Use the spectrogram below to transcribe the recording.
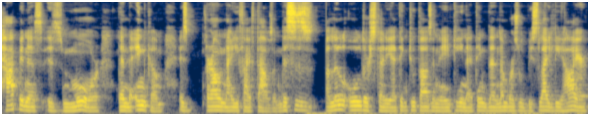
happiness is more than the income is around 95,000. This is a little older study, I think 2018. I think the numbers would be slightly higher,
